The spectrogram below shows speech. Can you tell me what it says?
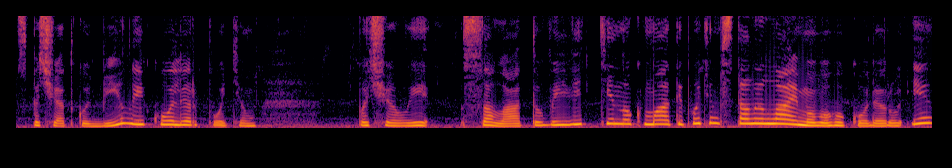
спочатку білий колір, потім почали салатовий відтінок мати, потім стали лаймового кольору. І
